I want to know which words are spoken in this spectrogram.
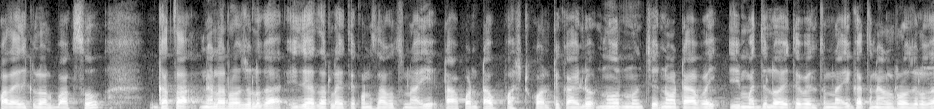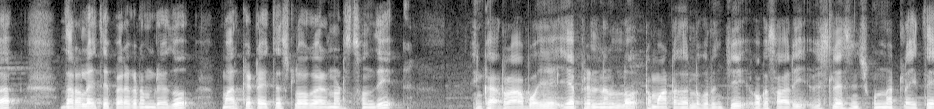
పదహైదు కిలోల బాక్సు. గత నెల రోజులుగా ఇదే ధరలు అయితే కొనసాగుతున్నాయి. Top and top first quality కాయలు నూరు నుంచి నూట యాభై ఈ మధ్యలో అయితే వెళ్తున్నాయి. గత నెల రోజులుగా ధరలు అయితే పెరగడం లేదు. మార్కెట్ అయితే స్లోగా నడుస్తుంది. ఇంకా రాబోయే ఏప్రిల్ నెలలో టమాటా ధరల గురించి ఒకసారి విశ్లేషించుకున్నట్లయితే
